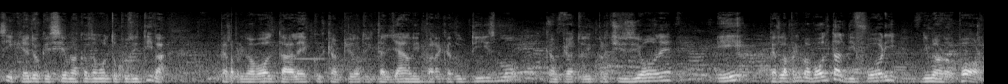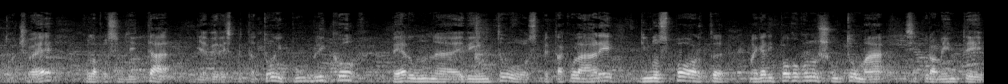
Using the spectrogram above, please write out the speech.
Sì, credo che sia una cosa molto positiva. Per la prima volta leggo il campionato italiano di paracadutismo, campionato di precisione e per la prima volta al di fuori di un aeroporto, cioè con la possibilità di avere spettatori, pubblico per un evento spettacolare di uno sport magari poco conosciuto ma sicuramente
